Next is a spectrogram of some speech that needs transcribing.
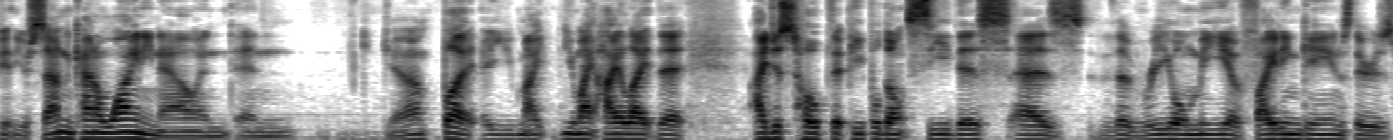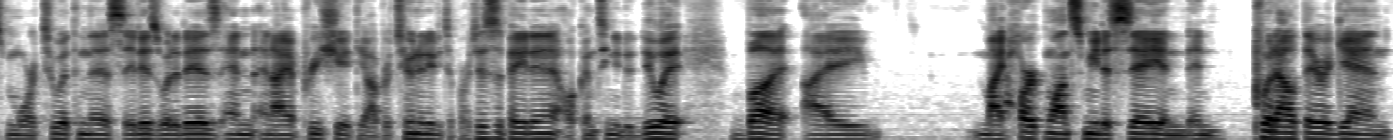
you're sounding kind of whiny now, and and yeah but you might you might highlight that I just hope that people don't see this as the real me of fighting games. There's more to it than this. It is what it is, and and I appreciate the opportunity to participate in it. I'll continue to do it, but I, my heart wants me to say and and put out there again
